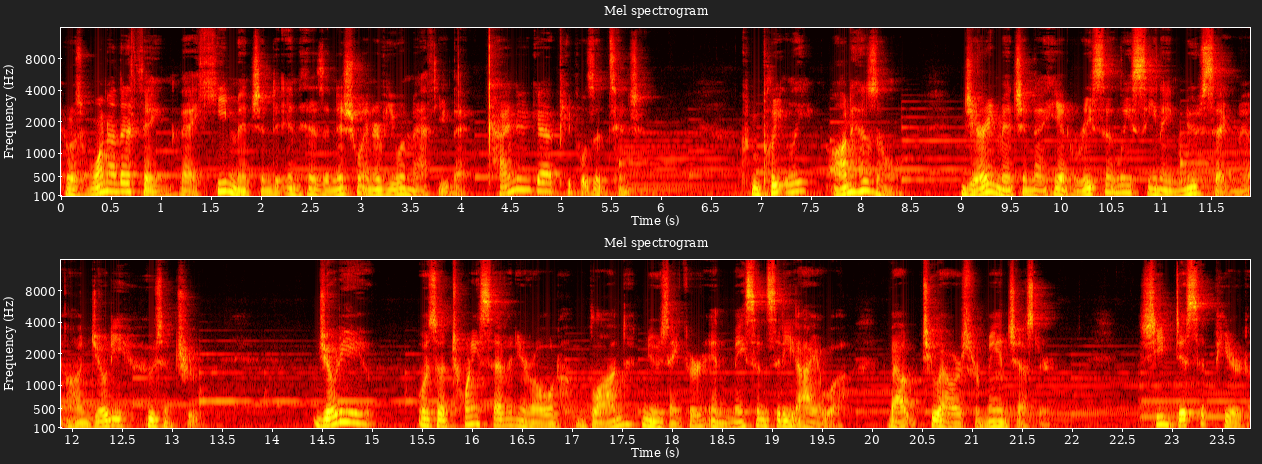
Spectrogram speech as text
there was one other thing that he mentioned in his initial interview with Matthew that kind of got people's attention. Completely on his own, Jerry mentioned that he had recently seen a news segment on Jodi Huisentruit. Jodi was a 27 year old blonde news anchor in Mason City, Iowa, about two hours from Manchester. She disappeared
